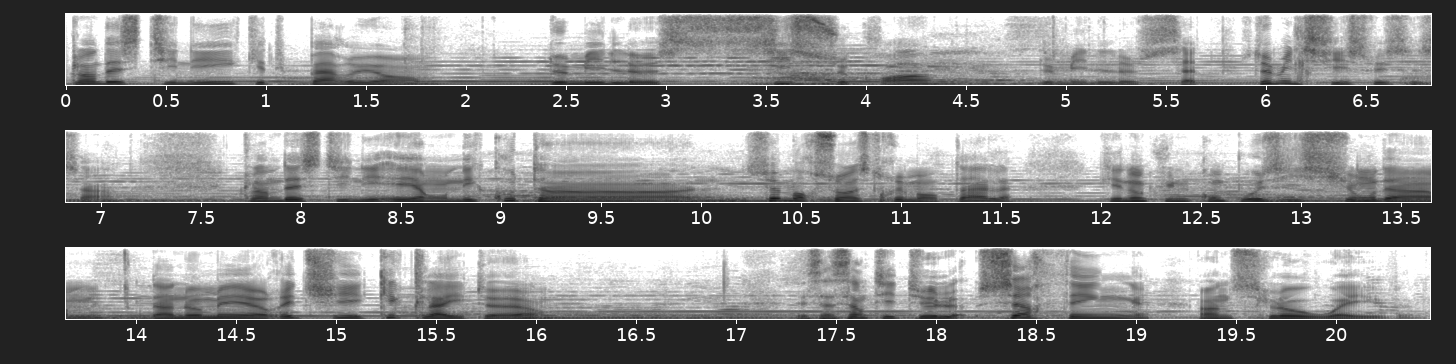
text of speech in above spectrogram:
Clandestini qui est paru en 2006 je crois. 2007, 2006, oui, c'est ça. Clandestini. Et on écoute ce morceau instrumental qui est donc une composition d'un nommé Richie Kicklighter. Et ça s'intitule Surfing on Slow Wave.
